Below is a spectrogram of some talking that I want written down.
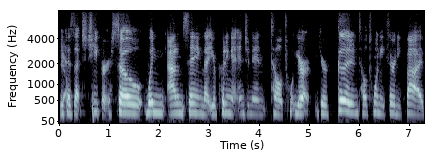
Yeah. because that's cheaper. So when Adam's saying that you're putting an engine in till tw- you're you're good until 2035,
